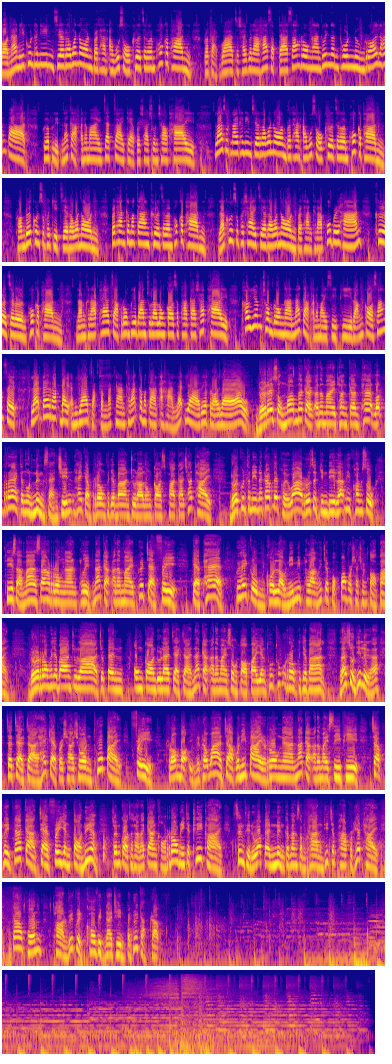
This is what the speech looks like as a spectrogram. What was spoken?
ก่อนหน้านี้คุณธนินเจียรวนนท์ประธานอาวุโสเครือเจริญโภคภัณฑ์ ประกาศว่าจะใช้เวลา 5 สัปดาห์สร้างโรงงานด้วยเงินทุน 100 ล้านบาท เพื่อผลิตหน้ากากอนามัยแจกจ่ายแก่ประชาชนชาวไทย ล่าสุดนายธนินเจียรวนนท์ประธานอาวุโสเครือเจริญโภคภัณฑ์พร้อมด้วยคุณสุภกิจเจียรวนนท์ประธานกรรมการเครือเจริญโภคภัณฑ์และคุณสุภชัยเจียรวนนท์ประธานคณะผู้บริหาร เครือเจริญโภคภัณฑ์ นำคณะแพทย์จากโรงพยาบาลจุฬาลงกรณ์สภากาชาติไทย เข้าเยี่ยมชมโรงงานหน้ากากอนามัย CP หลังก่อสร้างเสร็จ และได้รับใบอนุญาตจากสำนักงานคณะกรรมการอาหารและยาเรียบร้อยแล้ว โดยได้ส่งมอบหน้ากากอนามัยทางการแพทย์ล็อตแรกจำนวน 1 0 0 0 0แชิ้น ให้กับโรงพยาบาลจุฬาลงกรณ์สภากาชาติไทย โดยคุณธนินนะครับได้เผยว่ารู้สึกยินดีและมีความสุข ที่สามารถสร้างโรงงานผลิตหน้ากากอนามัยเพื่อแจกฟรี แก่แพทย์ เพื่อให้กลุ่มคนเหล่านี้มีพลังที่จะปกป้องประชาชนต่อไป โดยโรงพยาบาลจุฬาจะเป็นองค์กรดูแลแจกจ่ายหน้ากากอนามัยส่งต่อไปยังทุกๆ โรงพยาบาล และส่วนที่เหลือจะแจกจ่ายให้แก่ประชาชนทั่วไปฟรีพร้อมบอกอีกนะครับว่าจากวันนี้ไปโรงงานหน้ากากอนามัย CP จะผลิตหน้ากากแจกฟรีอย่างต่อเนื่อง จนกว่าสถานการณ์ของโรคนี้จะคลี่คลาย ซึ่งถือได้ว่าเป็นหนึ่งกำลังสำคัญที่จะพาประเทศไทย ก้าวพ้นผ่านวิกฤตโควิด -19 ไปด้วยกันครับ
